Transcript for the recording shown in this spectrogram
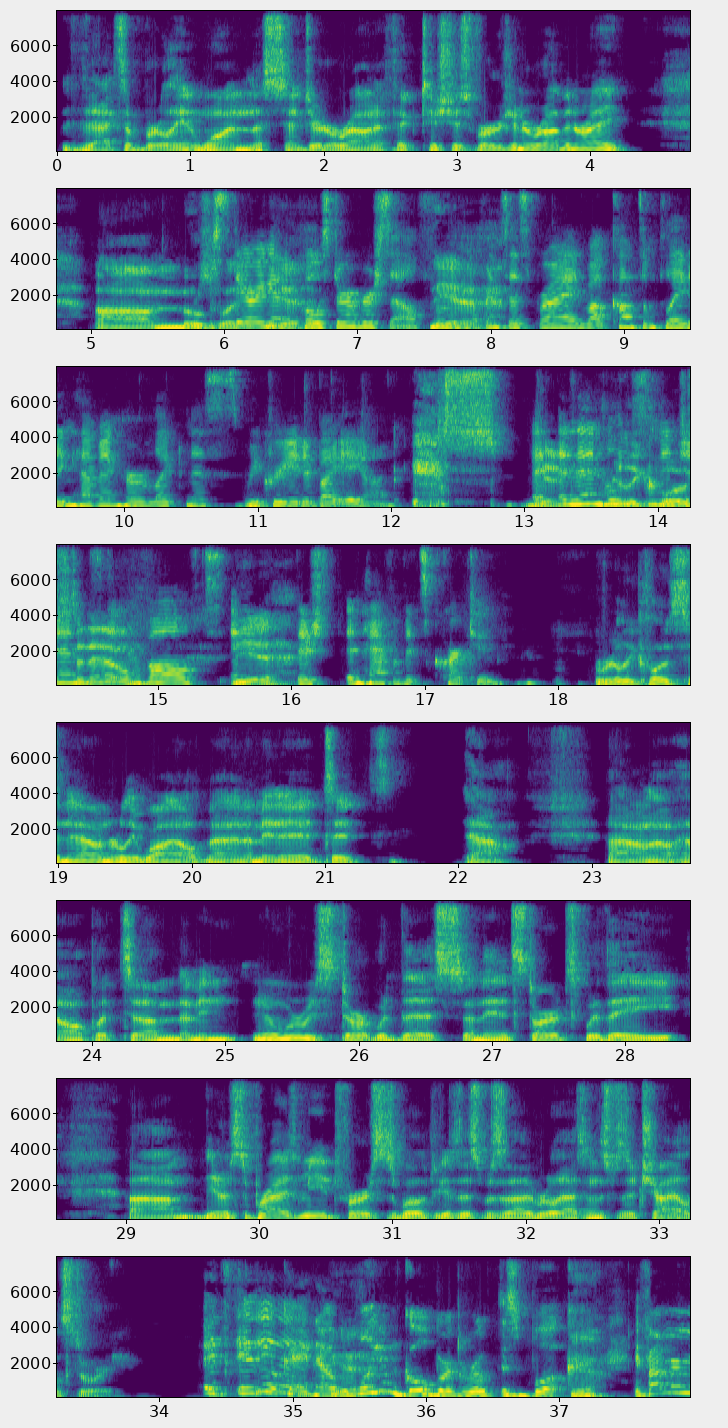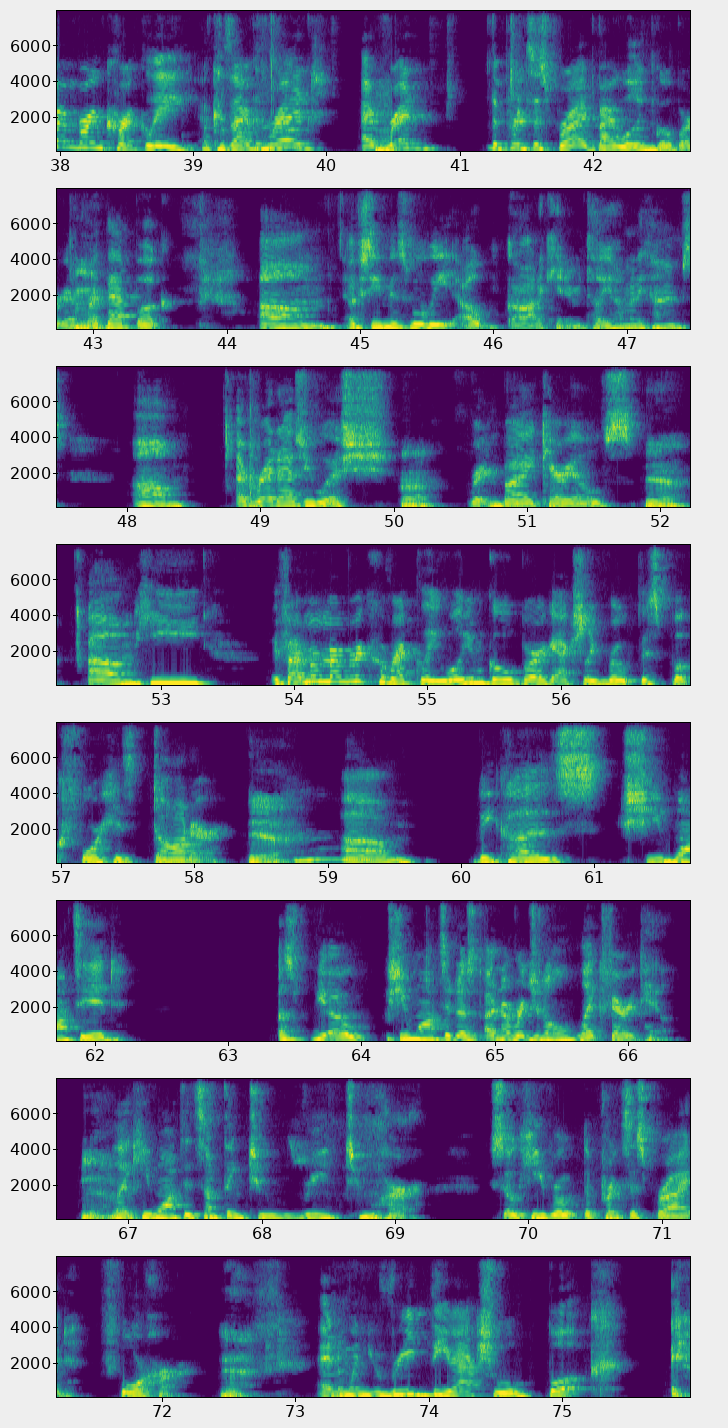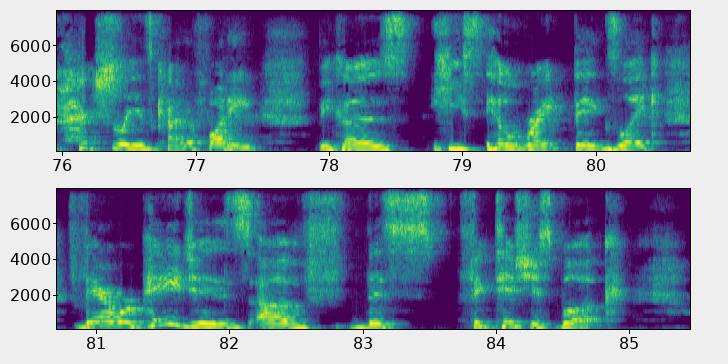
that's a brilliant one that's centered around a fictitious version of Robin Wright. Um, She's played- staring at yeah. a poster of herself from Yeah. Princess Bride while contemplating having her likeness recreated by AI. It's And, yeah, and then really close to now. involved. And Yeah. There's and half of it's cartoon. Really close to now and really wild, man. I mean, it it. Now, I don't know how, but um, I mean, you know, where do we start with this? I mean, it starts with a. Um, you know, surprised me at first as well because this was uh, realizing this was a child story. It's it, Yeah. okay. Now Yeah. William Goldberg wrote this book. Yeah. If I'm remembering correctly, because I've read I've Mm. read The Princess Bride by William Goldberg. I've Yeah. read that book. Um, I've seen this movie. Oh God, I can't even tell you how many times. Um, I've read As You Wish, Huh. Written by Cary Elwes. Yeah. Um, he, if I'm remembering correctly, William Goldberg actually wrote this book for his daughter. Yeah. Um, because she wanted, us, you know, she wanted us an original like fairy tale. Yeah. Like he wanted something to read to her. So he wrote The Princess Bride for her. Yeah. And when you read the actual book, it actually is kind of funny because he's, he'll write things like, there were pages of this fictitious book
